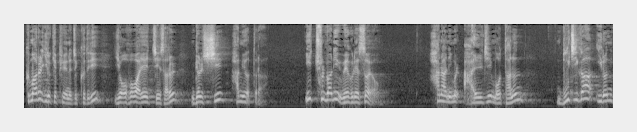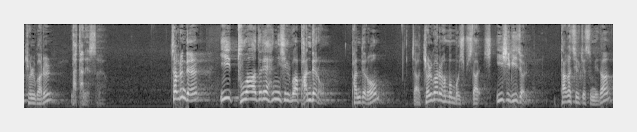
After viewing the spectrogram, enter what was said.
그 말을 이렇게 표현했죠. 그들이 여호와의 제사를 멸시함이었더라. 이 출발이 왜 그랬어요? 하나님을 알지 못하는 무지가 이런 결과를 나타냈어요. 자, 그런데 이 두 아들의 행실과 반대로, 반대로, 자, 결과를 한번 보십시다. 22절. 다 같이 읽겠습니다.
